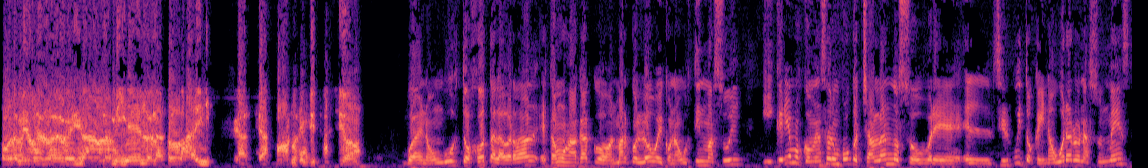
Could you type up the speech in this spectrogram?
Hola amigos de Radio Belgrano, hola Miguel, hola a todos ahí. Gracias por la invitación. Bueno, un gusto, J, la verdad. Estamos acá con Marcos Lobo y con Agustín Mazui. Y queríamos comenzar un poco charlando sobre el circuito que inauguraron hace un mes.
